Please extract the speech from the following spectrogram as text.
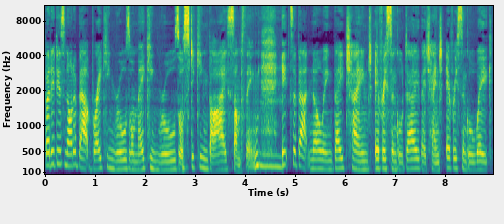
But it is not about breaking rules or making rules or sticking by something. Mm. It's about knowing they change every single day. They change every single week.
